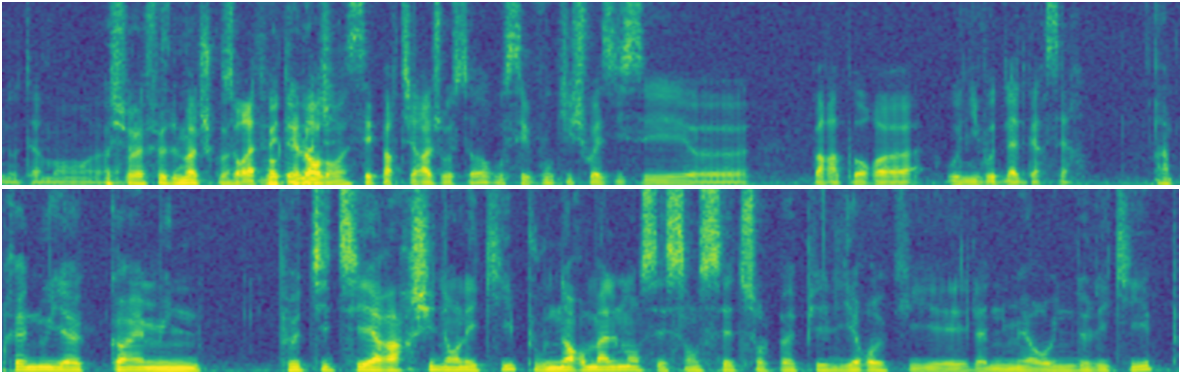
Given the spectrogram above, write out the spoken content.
notamment euh, Ah, Sur la feuille de match, quoi. Sur la Dans feuille de quel match. ordre, ouais. C'est par tirage au sort ou c'est vous qui choisissez euh, par rapport euh, au niveau de l'adversaire? Après, nous, il y a quand même une petite hiérarchie dans l'équipe où normalement c'est censé être sur le papier Lireux qui est la numéro une de l'équipe,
